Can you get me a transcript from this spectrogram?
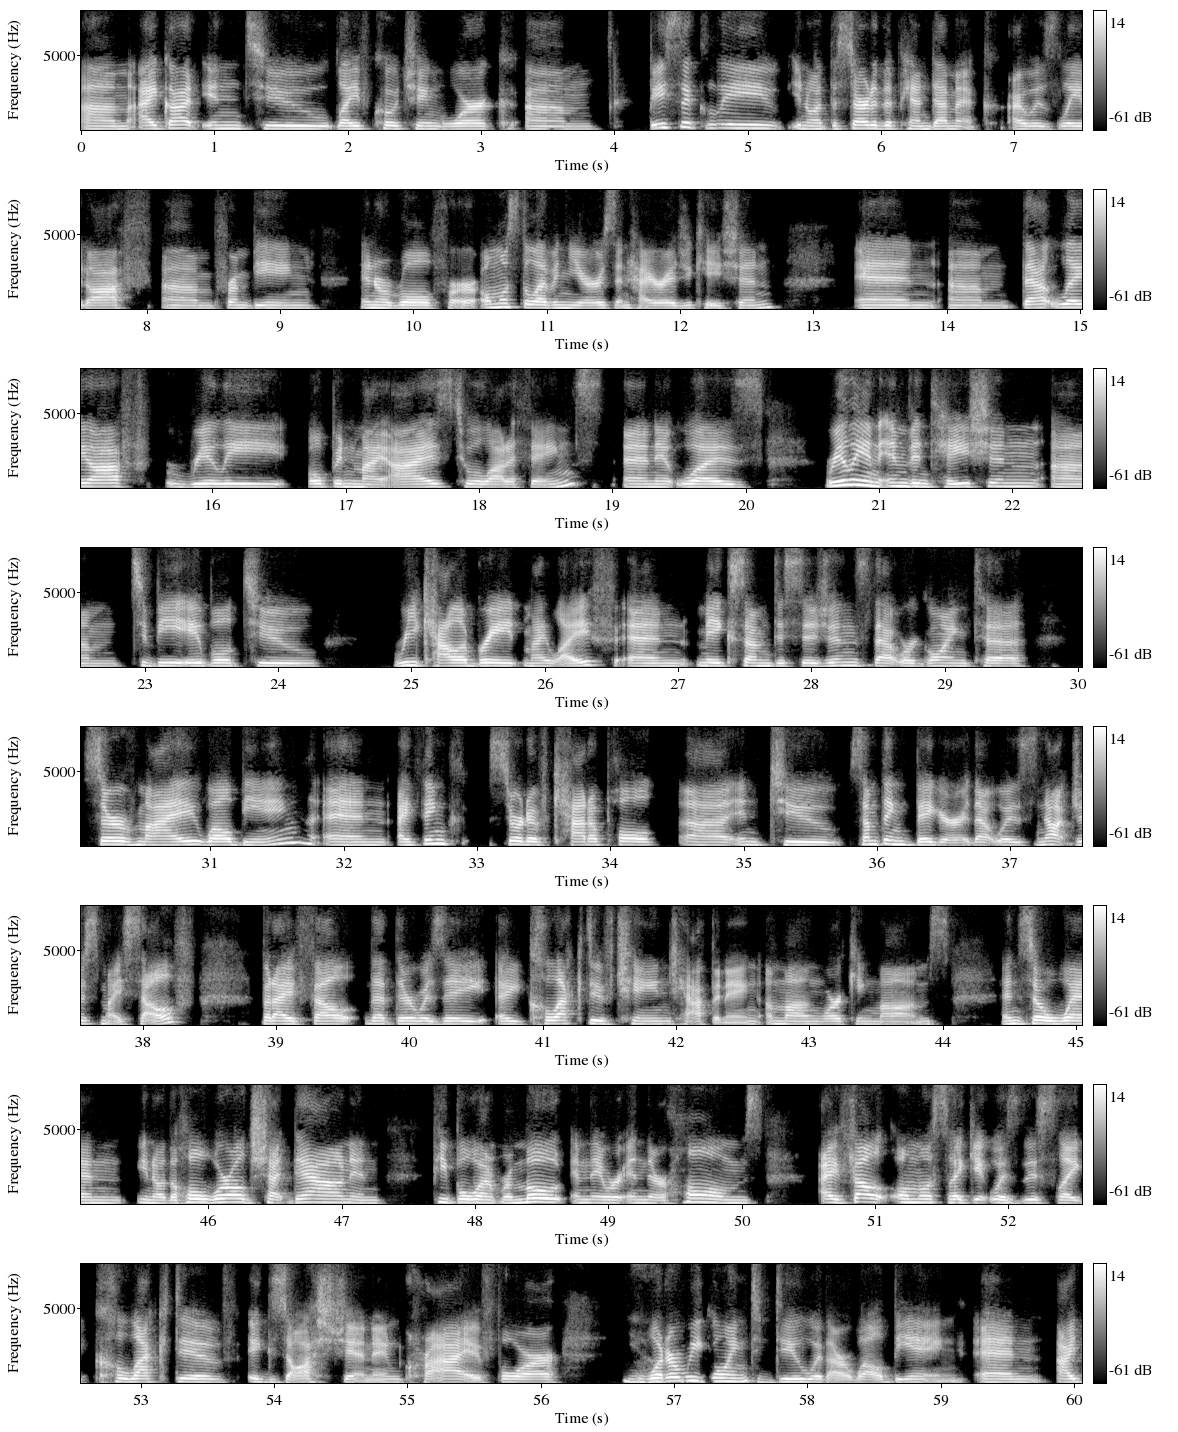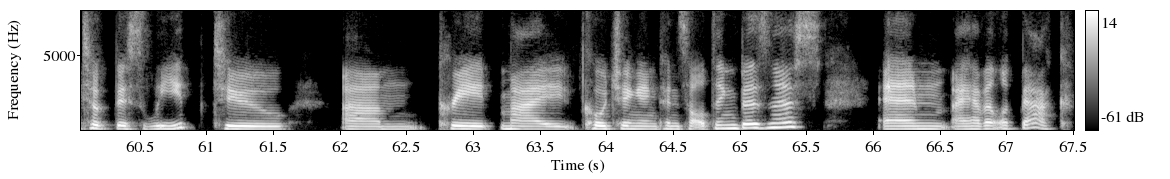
Um, I got into life coaching work um, basically, you know, at the start of the pandemic. I was laid off um, from being in a role for almost 11 years in higher education. And um, that layoff really opened my eyes to a lot of things. And it was really an invitation um, to be able to recalibrate my life and make some decisions that were going to serve my well-being. And i think sort of catapult uh, into something bigger that was not just myself but i felt that there was a, a collective change happening among working moms. And so when you know the whole world shut down and people went remote and they were in their homes I felt almost like it was this like collective exhaustion and cry for yeah. what are we going to do with our well-being and I took this leap to um, create my coaching and consulting business and I haven't looked back.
